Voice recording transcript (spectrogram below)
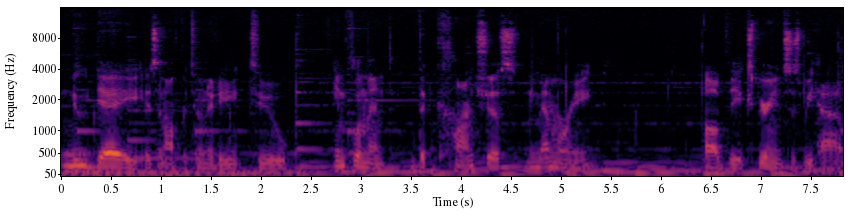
new day is an opportunity to implement the conscious memory of the experiences we have.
